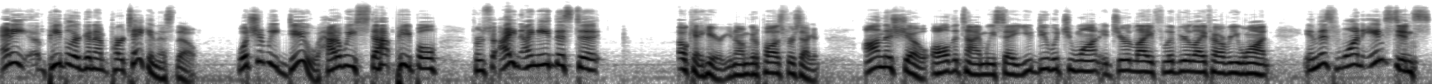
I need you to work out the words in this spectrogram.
Any uh, people are going to partake in this though. What should we do? How do we stop people from? I I need this to okay, here, you know, I'm going to pause for a second. On the show, all the time, we say, you do what you want. It's your life. Live your life however you want. In this one instance,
